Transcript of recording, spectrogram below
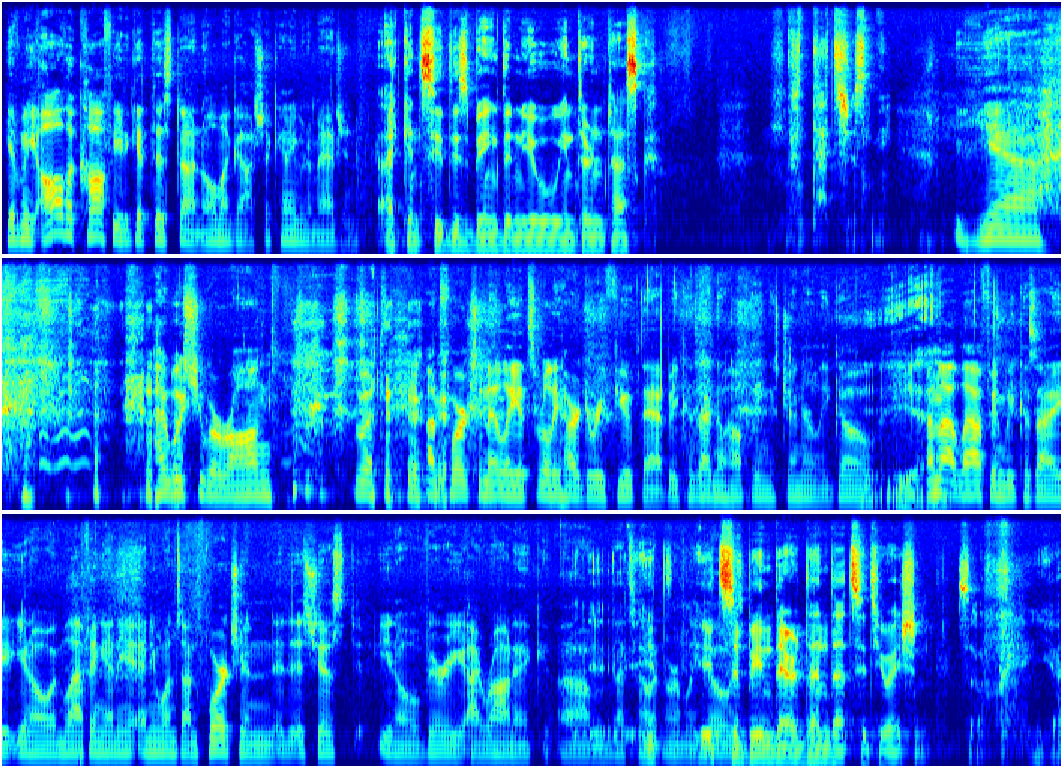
Give me all the coffee to get this done. Oh my gosh, I can't even imagine. I can see this being the new intern task. But that's just me. Yeah. I wish you were wrong, but unfortunately, it's really hard to refute that because I know how things generally go. Yeah. I'm not laughing because I, you know, I'm laughing any anyone's unfortunate. It's just, you know, very ironic. Um, that's how it, it normally it's goes. It's been there, done that situation. So, yeah.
